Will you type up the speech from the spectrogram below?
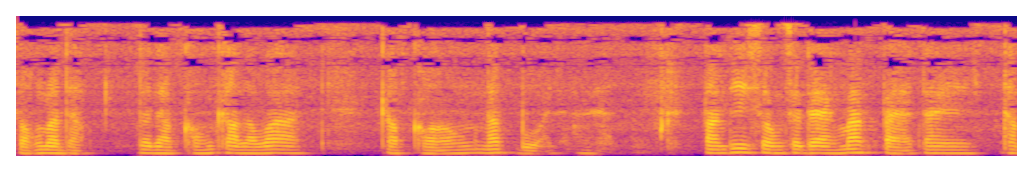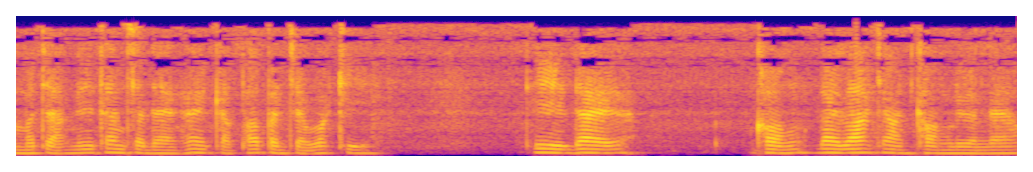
สองระดับระดับของคารวะกับของนักบวชตอนที่ทรงแสดงมรรคแปดในธรรมจักนี้ท่านแสดงให้กับพระปัญจวัคคีย์ที่ได้ของได้ละจานคลองเรือนแล้ว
